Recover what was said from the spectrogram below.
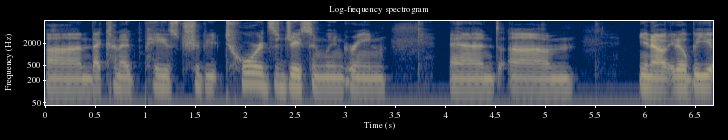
um, that kind of pays tribute towards Jason Wingreen and. Um, you know, it'll be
